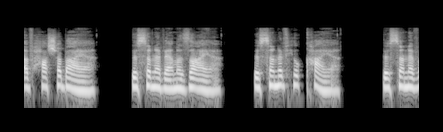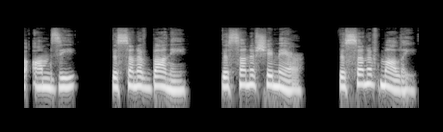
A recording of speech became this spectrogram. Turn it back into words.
of Hashabiah, the son of Amaziah, the son of Hilkiah, the son of Amzi, the son of Bani, the son of Shemer, the son of Mahli,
